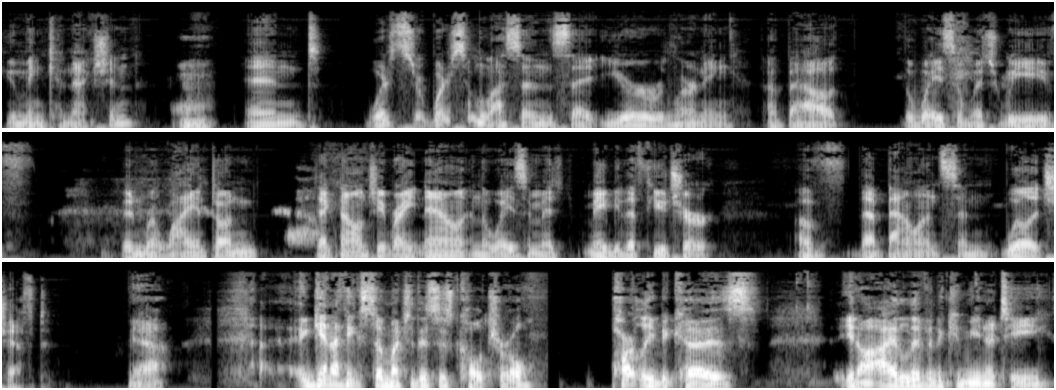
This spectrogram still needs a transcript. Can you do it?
human connection. Mm. And what's what are some lessons that you're learning about the ways in which we've been reliant on technology right now and the ways in which maybe the future of that balance and will it shift? Yeah. Again, I think so much of this is cultural, partly because, you know, I live in a community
